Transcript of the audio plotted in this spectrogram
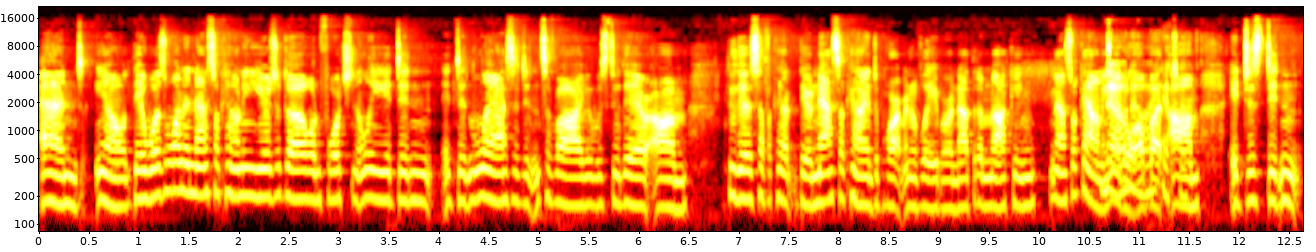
And you know, there was one in Nassau County years ago. Unfortunately, it didn't. It didn't last. It didn't survive. It was through their um through their Suffolk, their Nassau County Department of Labor. Not that I'm knocking Nassau County No, at all, but um, it just didn't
